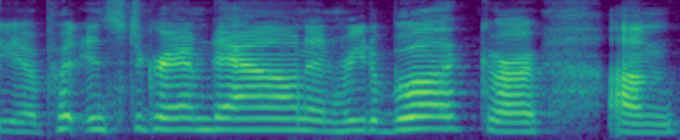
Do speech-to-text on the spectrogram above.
you know, put Instagram down and read a book or um,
